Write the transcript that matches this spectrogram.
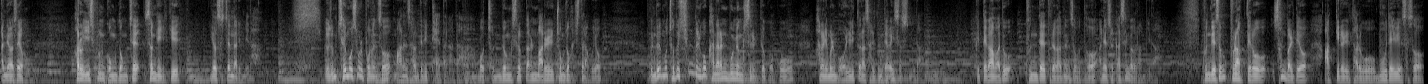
안녕하세요. 하루 20분 공동체 성경 읽기 여섯째 날입니다. 요즘 제 모습을 보면서 많은 사람들이 대단하다, 뭐 존경스럽다는 말을 종종 하시더라고요. 근데 뭐 저도 힘들고 가난한 무명시를 겪었고 하나님을 멀리 떠나 살던 때가 있었습니다. 그때가 아마도 군대 들어가면서부터 아니었을까 생각을 합니다. 군대에서 그 군악대로 선발되어 악기를 다루고 무대 위에 서서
